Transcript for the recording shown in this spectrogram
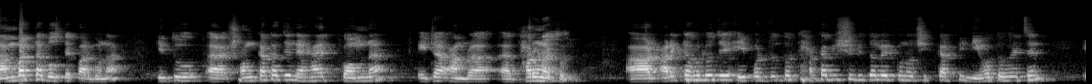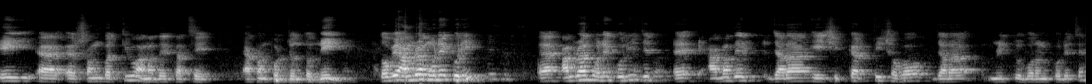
নাম্বারটা বলতে পারব না, কিন্তু সংখ্যাটা যে নেহায়ত কম না এটা আমরা ধারণা করি। আর আরেকটা হলো যে এই পর্যন্ত ঢাকা বিশ্ববিদ্যালয়ের কোনো শিক্ষার্থী নিহত হয়েছেন এই সংবাদটিও আমাদের কাছে এখন পর্যন্ত নেই। তবে আমরা মনে করি আমরা মনে করি যে আমাদের যারা এই শিক্ষার্থী সহ যারা মৃত্যুবরণ করেছেন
